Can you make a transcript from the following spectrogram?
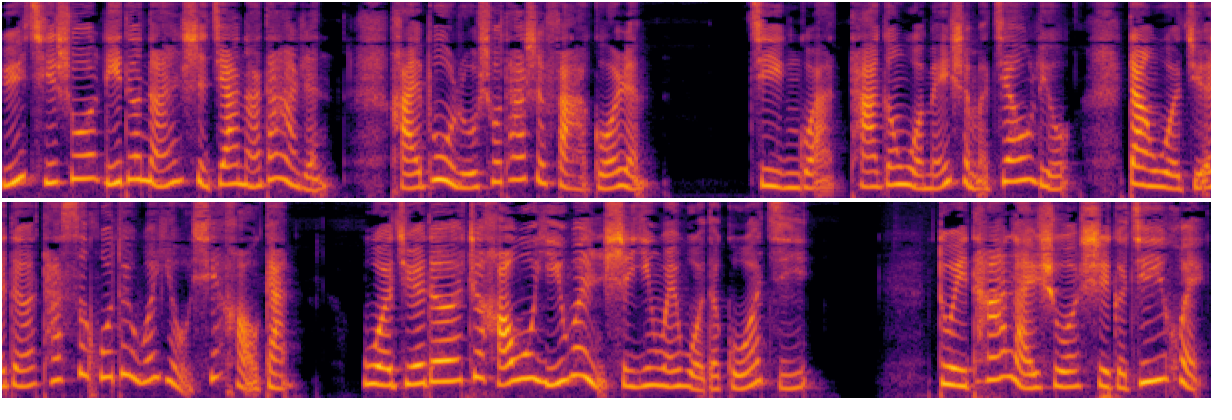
与其说黎德南是加拿大人，还不如说他是法国人。尽管他跟我没什么交流，但我觉得他似乎对我有些好感。我觉得这毫无疑问是因为我的国籍，对他来说是个机会。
